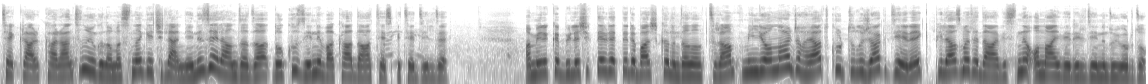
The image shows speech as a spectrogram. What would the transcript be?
Tekrar karantina uygulamasına geçilen Yeni Zelanda'da 9 yeni vaka daha tespit edildi. Amerika Birleşik Devletleri Başkanı Donald Trump milyonlarca hayat kurtulacak diyerek plazma tedavisine onay verildiğini duyurdu.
